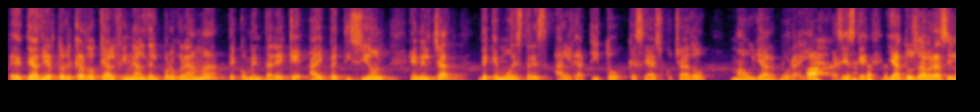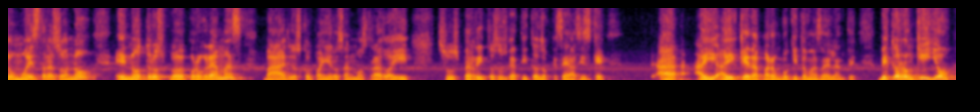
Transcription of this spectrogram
Eh, te advierto Ricardo que al final del programa te comentaré que hay petición en el chat de que muestres al gatito que se ha escuchado maullar por ahí. Ah. Así es que ya tú sabrás si lo muestras o no. En otros programas, varios compañeros han mostrado ahí sus perritos, sus gatitos, lo que sea. Así es que ah, ahí, ahí queda para un poquito más adelante. Víctor Ronquillo,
